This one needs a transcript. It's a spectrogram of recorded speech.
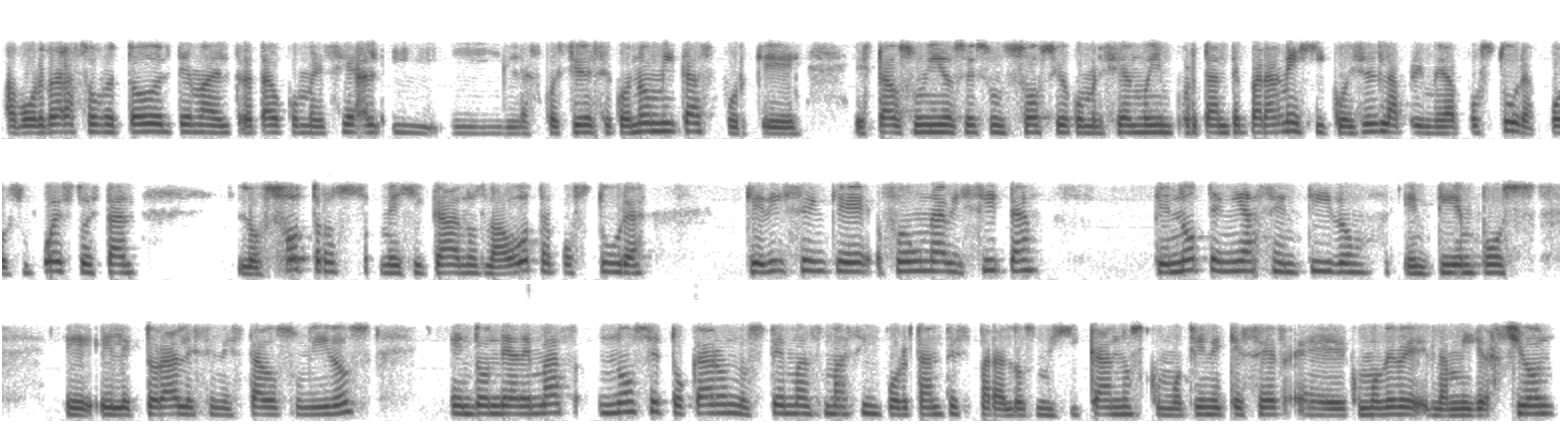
abordara sobre todo el tema del tratado comercial y, y, las cuestiones económicas, porque Estados Unidos es un socio comercial muy importante para México. Esa es la primera postura. Por supuesto, están los otros mexicanos, la otra postura, que dicen que fue una visita que no tenía sentido en tiempos eh, electorales en Estados Unidos en donde además no se tocaron los temas más importantes para los mexicanos, como tiene que ser, eh, como debe la migración,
